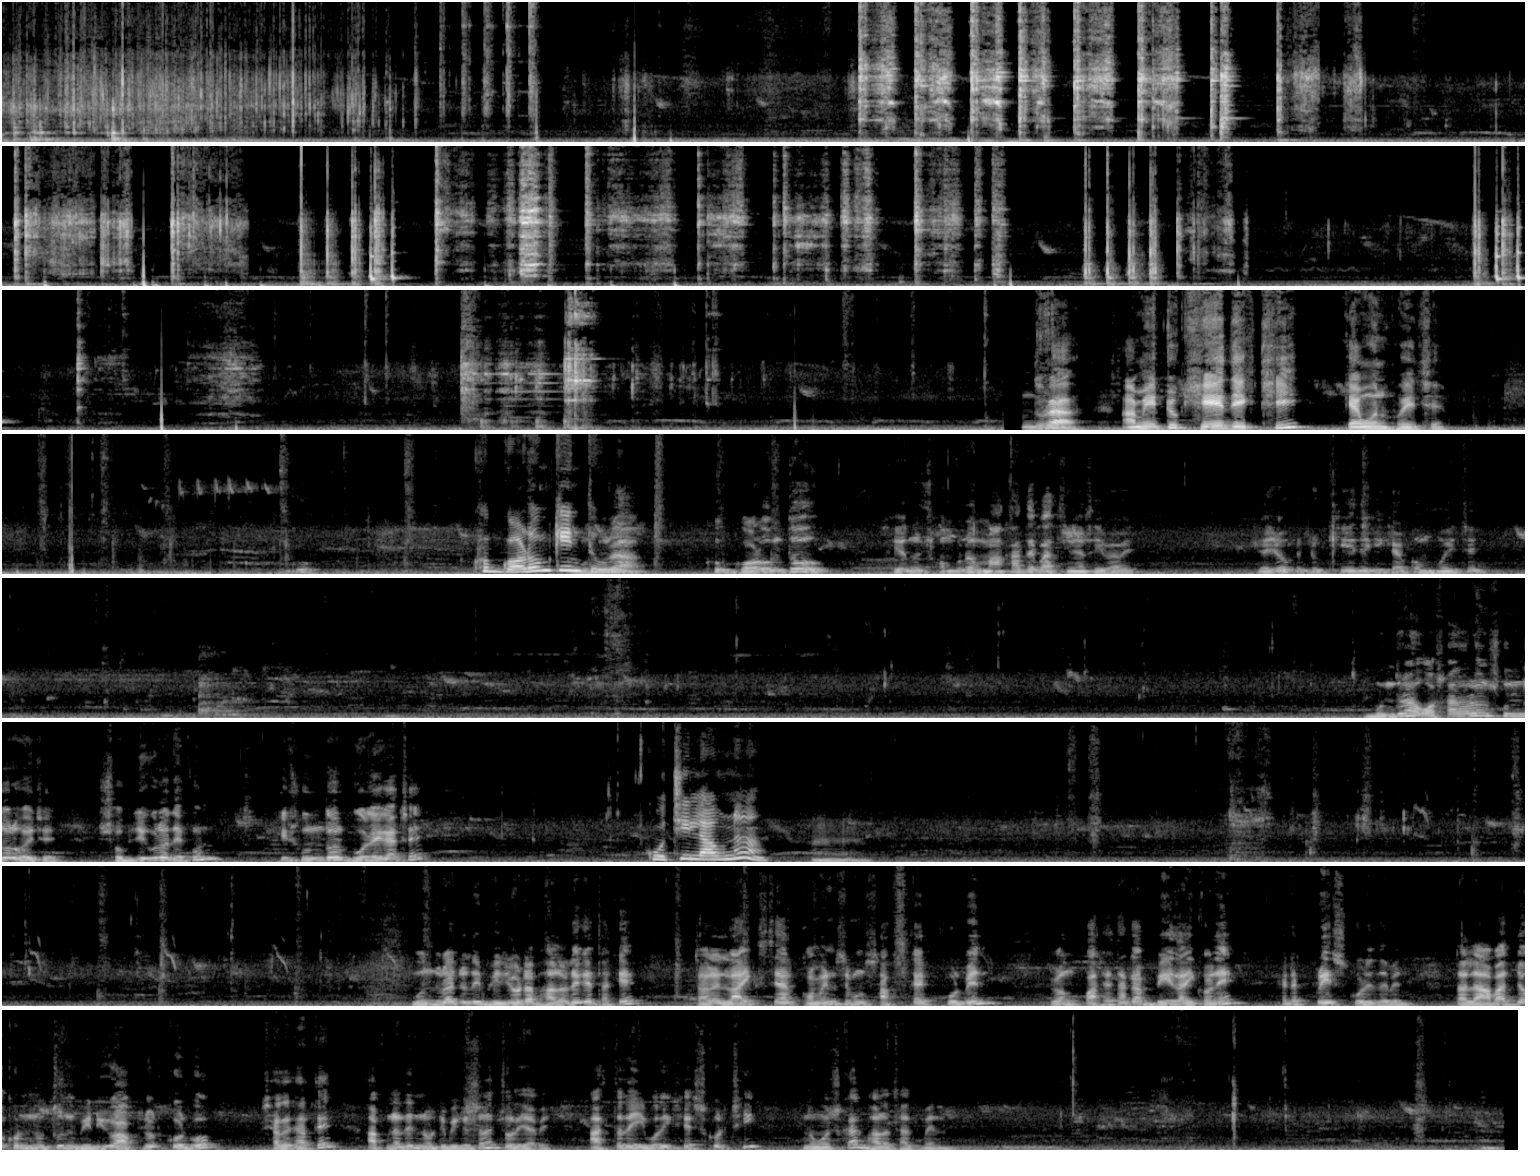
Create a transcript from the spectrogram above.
বন্ধুরা আমি একটু খেয়ে দেখছি কেমন হয়েছে। খুব গরম কিন্তু। বন্ধুরা, খুব গরম তো সেজন্য সম্পূর্ণ মাখাতে পারছি না সেইভাবে। যাই হোক একটু খেয়ে দেখি কেরকম হয়েছে। বন্ধুরা অসাধারণ সুন্দর হয়েছে। সবজিগুলো দেখুন কি সুন্দর গলে গেছে। কচি লাউ না? বন্ধুরা, যদি ভিডিওটা ভালো লেগে থাকে, তাহলে লাইক শেয়ার কমেন্টস এবং সাবস্ক্রাইব করবেন এবং পাশে থাকা বেল আইকনে একটা প্রেস করে দেবেন। তাহলে আবার যখন নতুন ভিডিও আপলোড করব, সাথে সাথে আপনাদের নোটিফিকেশনে চলে যাবে। আজ তাহলে এই বলেই শেষ করছি। নমস্কার, ভালো থাকবেন।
